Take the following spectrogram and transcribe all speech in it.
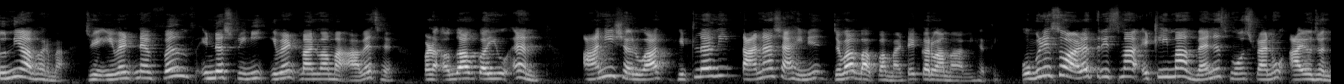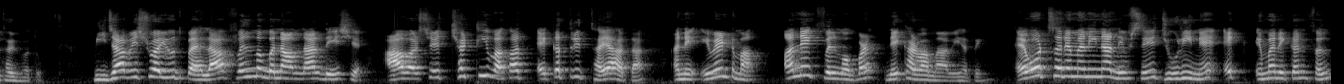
દુનિયાભરમાં જે ઇવેન્ટને ફિલ્મ ઇન્ડસ્ટ્રીની ઇવેન્ટ માનવામાં આવે છે પણ અગાઉ કહ્યું એમ, આની શરૂઆત હિટલરની તાનાશાહીને જવાબ આપવા માટે કરવામાં આવી હતી. ઓગણીસો આડત્રીસમાં ઇટલીમાં વેનિસ મોસ્ટ્રાનું આયોજન થયું હતું. બીજા વિશ્વયુદ્ધ પહેલા ફિલ્મ બનાવનાર દેશે આ વર્ષે છઠ્ઠી વખત એકત્રિત થયા હતા અને ઇવેન્ટમાં અનેક ફિલ્મો પણ દેખાડવામાં આવી હતી. એવોર્ડ સેરેમનીના દિવસે જુરીને એક અમેરિકન ફિલ્મ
